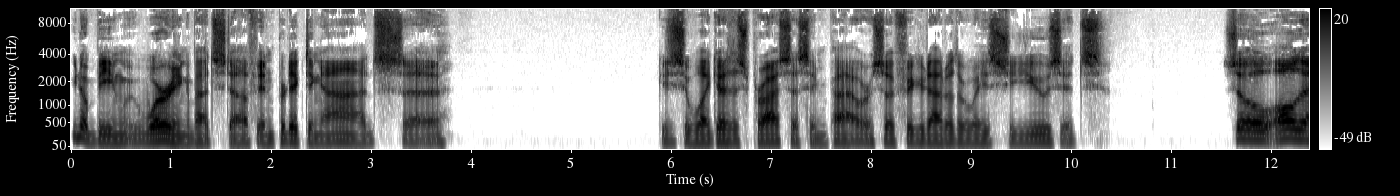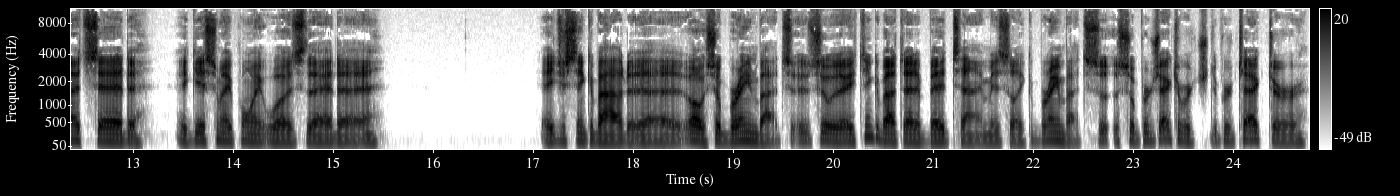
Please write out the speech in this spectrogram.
you know, being worrying about stuff and predicting odds. Uh, because you said, well, I got this processing power, so I figured out other ways to use it. So all that said, I guess my point was that uh, I just think about uh, oh, so brain bots. So I think about that at bedtime is like brain bots. So, so projector protector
